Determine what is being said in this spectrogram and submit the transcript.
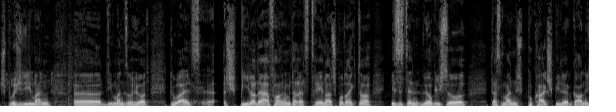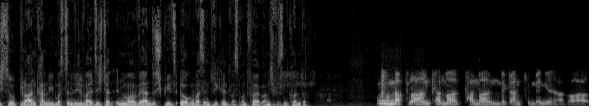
Sprüche, die man, äh, die man so hört. Du als äh, Spieler, der Erfahrung damit hat, als Trainer, als Sportdirektor, ist es denn wirklich so, dass man Pokalspiele gar nicht so planen kann, wie man es denn will, weil sich dann immer während des Spiels irgendwas entwickelt, was man vorher gar nicht wissen konnte? Na Plan kann man, kann man eine ganze Menge, aber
